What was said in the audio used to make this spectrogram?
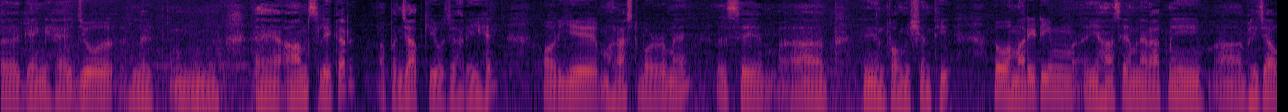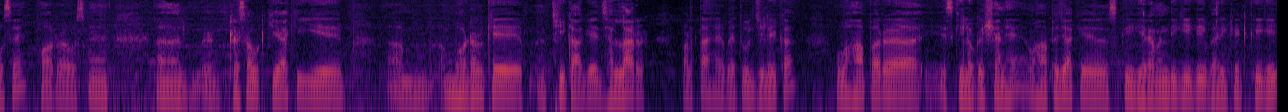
गैंग है जो आर्म्स लेकर पंजाब की ओर जा रही है और ये महाराष्ट्र बॉर्डर में से इंफॉर्मेशन थी। तो हमारी टीम यहाँ से हमने रात में ही भेजा उसे और उसने ट्रेस आउट किया कि ये बॉर्डर के ठीक आगे झल्लार पड़ता है बैतूल ज़िले का। वहाँ पर इसकी लोकेशन है। वहाँ पे जाके उसकी घेराबंदी की गई बैरिकेड की गई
